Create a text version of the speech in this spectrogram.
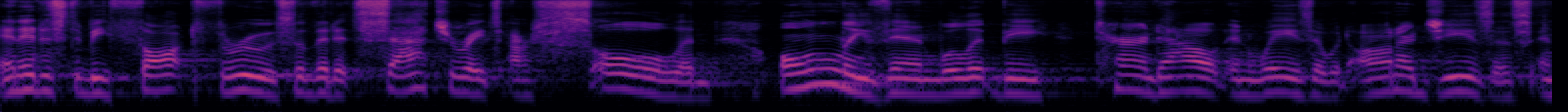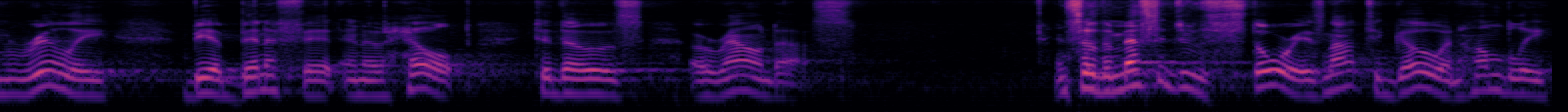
and it is to be thought through so that it saturates our soul, and only then will it be turned out in ways that would honor Jesus and really be a benefit and a help to those around us. And so the message of the story is not to go and humbly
